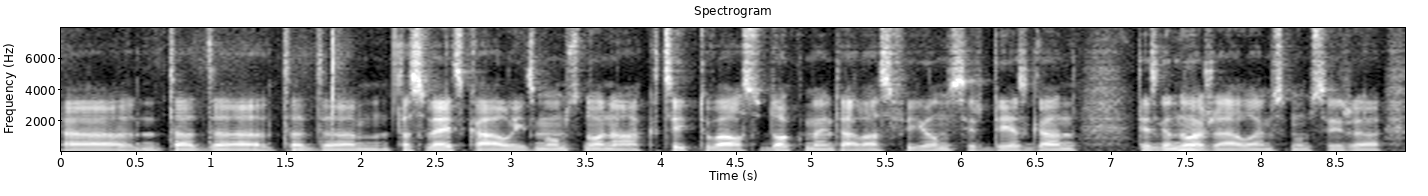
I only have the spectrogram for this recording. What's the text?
Uh, tad, uh, tad um, tas veids, kā līdz mums nonāk citu valstu dokumentālās filmas, ir diezgan, diezgan nožēlojams. Mums ir uh,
